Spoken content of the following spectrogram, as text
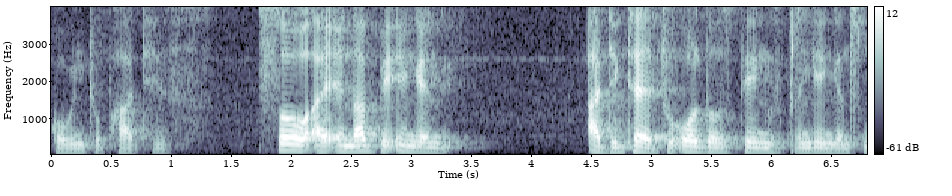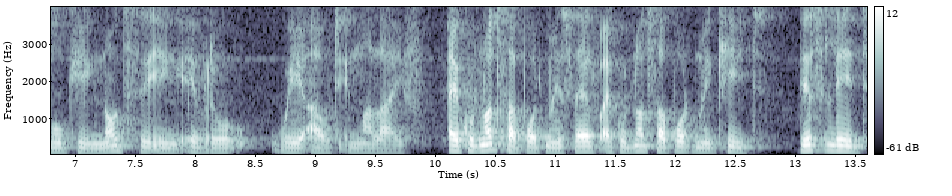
going to parties. So I end up being an addicted to all those things, drinking and smoking, not seeing every way out in my life. I could not support myself, I could not support my kid. This led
